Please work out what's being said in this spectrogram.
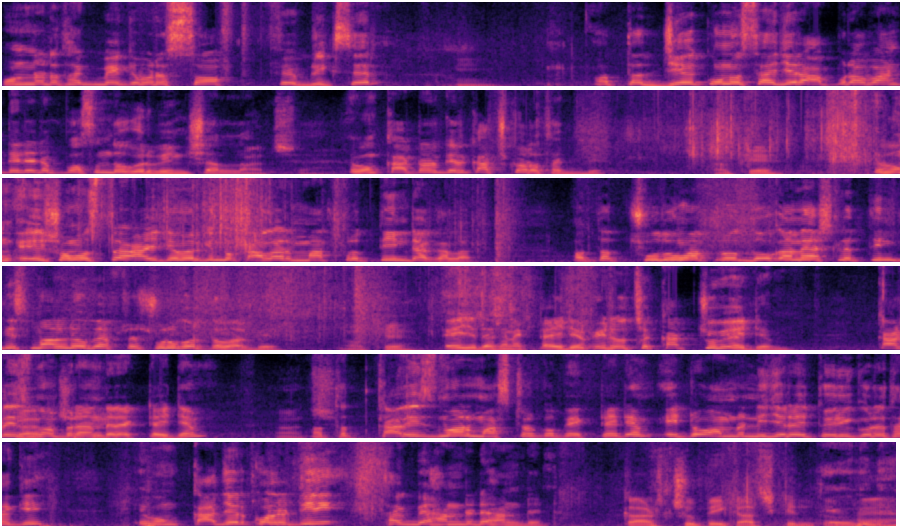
অন্যটা থাকবে একেবারে সফট ফেব্রিক্সের অর্থাৎ যে কোনো সাইজের আপুরা বান্টির এটা পছন্দ করবে ইনশাল্লাহ আচ্ছা। এবং কাটওয়ার্কের কাজ করা থাকবে। ওকে এবং এই সমস্ত আইটেমের কিন্তু কালার মাত্র তিনটা কালার। অর্থাৎ শুধুমাত্র দোকানে আসলে তিন পিস মাল নিয়েও ব্যবসা শুরু করতে পারবে। ওকে। এই যে দেখেন একটা আইটেম এটা হচ্ছে কাটচুবি আইটেম কারিজমা ব্র্যান্ডের একটা আইটেম আচ্ছা। অর্থাৎ কারিজমার মাস্টার কপি একটা আইটেম এটাও আমরা নিজেরাই তৈরি করে থাকি এবং কাজের কোয়ালিটি থাকবে হান্ড্রেডে হান্ড্রেড কারচুপি কাজ কিন্তু হ্যাঁ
